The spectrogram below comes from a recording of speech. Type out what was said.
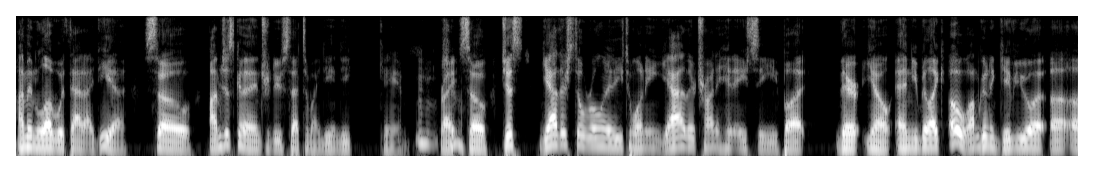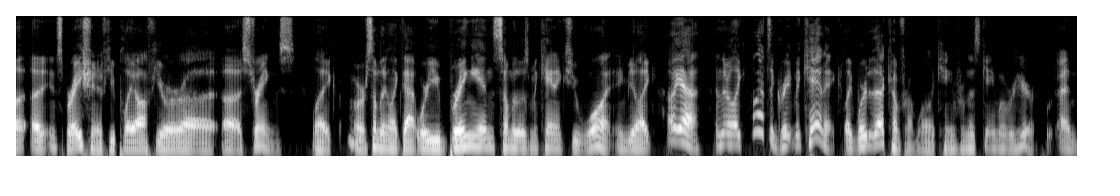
I'm in love with that idea, so I'm just gonna introduce that to my D and D game. Mhm. right? Sure. So just yeah, they're still rolling a d20. Yeah, they're trying to hit AC, but they're you know, and you'd be like, oh, I'm going to give you a, a, a, a inspiration if you play off your uh, uh, strings. Like or something like that, where you bring in some of those mechanics you want, and be like, "Oh yeah," and they're like, "Oh, that's a great mechanic." Like, where did that come from? Well, it came from this game over here, and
